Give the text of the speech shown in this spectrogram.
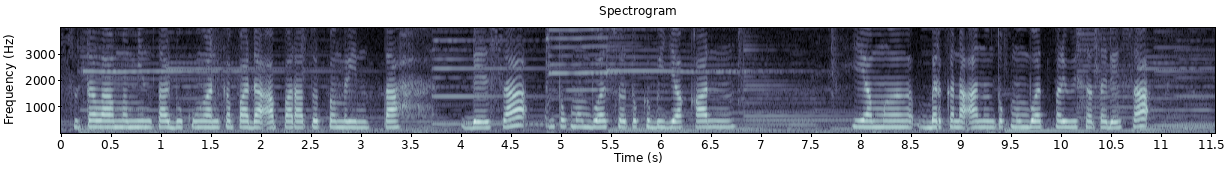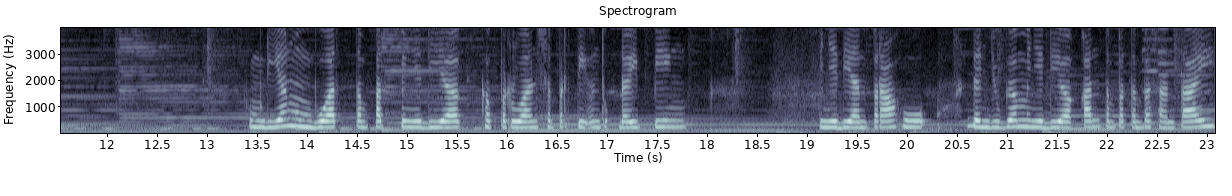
Setelah meminta dukungan kepada aparatur pemerintah desa untuk membuat suatu kebijakan yang berkenaan untuk membuat pariwisata desa, kemudian membuat tempat penyedia keperluan seperti untuk diving, penyediaan perahu, dan juga menyediakan tempat-tempat santai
